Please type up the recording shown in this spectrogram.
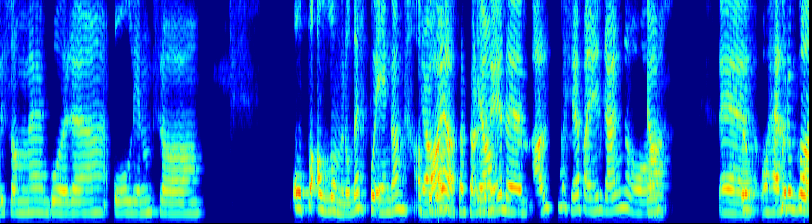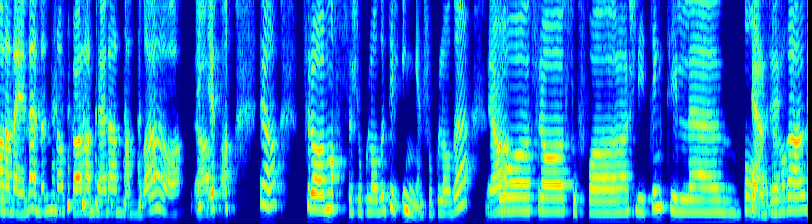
liksom eh, går eh, all in fra Og på alle områder på én gang. Altså, ja, ja, selvfølgelig. Det, alt må skje på én gang. Og, Ja. Eh, og helst fra den ene enden av skalaen til den andre. Og, ja, Ja, ja. Fra masse sjokolade til ingen sjokolade. ja. Og fra sofasliting til eh, bare Fjellturer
